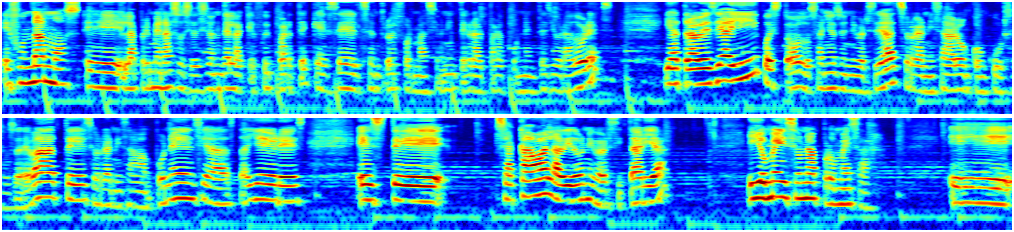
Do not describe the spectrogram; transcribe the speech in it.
eh, fundamos eh, la primera asociación de la que fui parte, que es el Centro de Formación Integral para Ponentes y Oradores. Y a través de ahí, pues todos los años de universidad se organizaron concursos de debate, se organizaban ponencias, talleres. Este, se acaba la vida universitaria y yo me hice una promesa. Eh,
